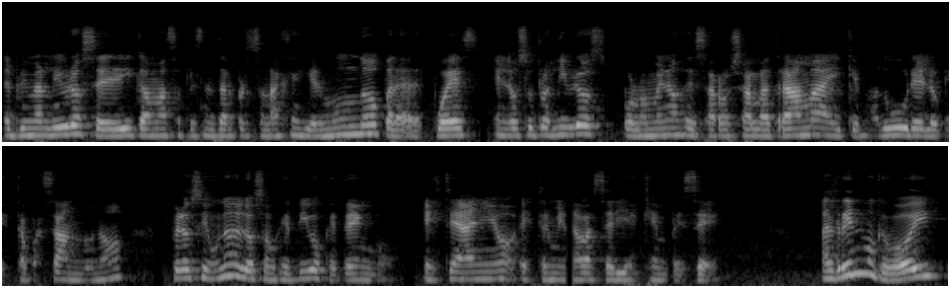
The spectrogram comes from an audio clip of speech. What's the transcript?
el primer libro se dedica más a presentar personajes y el mundo para después en los otros libros por lo menos desarrollar la trama y que madure lo que está pasando, ¿no? Pero sí, uno de los objetivos que tengo este año es terminar las series que empecé. Al ritmo que voy,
